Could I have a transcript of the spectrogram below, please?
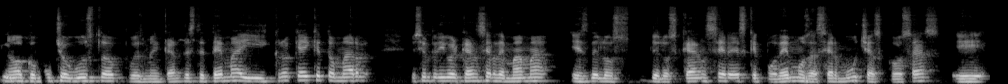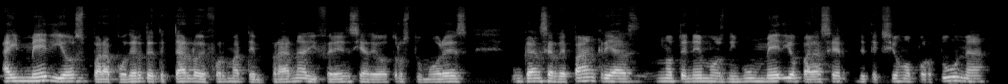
No, con mucho gusto, pues me encanta este tema y creo que hay que tomar, yo siempre digo, el cáncer de mama es de los de los cánceres que podemos hacer muchas cosas. Eh, hay medios para poder detectarlo de forma temprana, a diferencia de otros tumores. Un cáncer de páncreas, no tenemos ningún medio para hacer detección oportuna,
